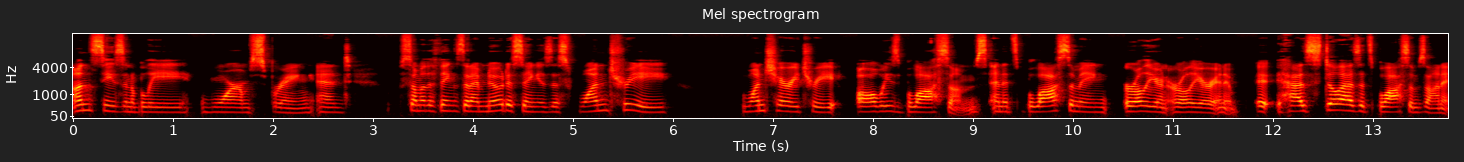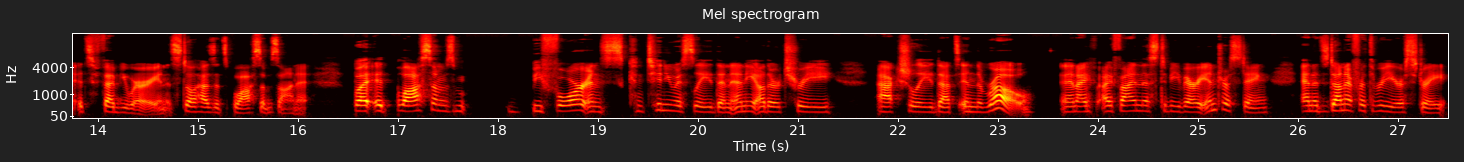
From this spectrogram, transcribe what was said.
unseasonably warm spring, and some of the things that I'm noticing is this one tree, one cherry tree, always blossoms, and it's blossoming earlier and earlier, and it it has still has its blossoms on it. It's February, and it still has its blossoms on it, but it blossoms before and continuously than any other tree actually that's in the row. And I, I find this to be very interesting. And it's done it for three years straight.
